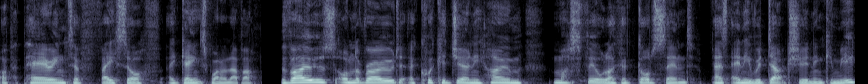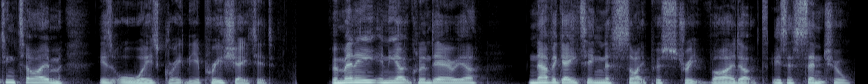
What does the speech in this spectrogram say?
are preparing to face off against one another. For those on the road, a quicker journey home must feel like a godsend, as any reduction in commuting time is always greatly appreciated. For many in the Oakland area, navigating the Cypress Street Viaduct is essential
